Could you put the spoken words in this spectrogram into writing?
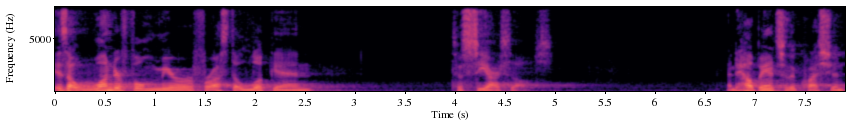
is a wonderful mirror for us to look in to see ourselves and to help answer the question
